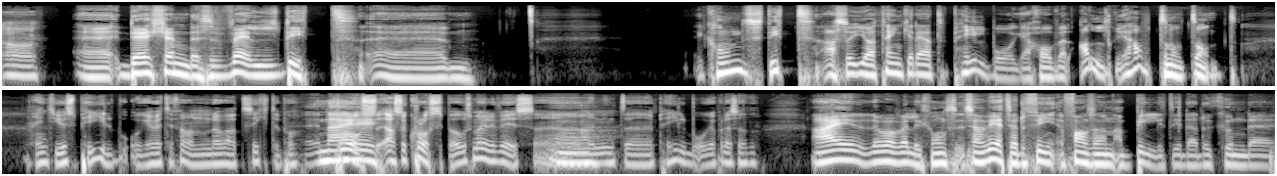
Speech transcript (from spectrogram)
Ja. Eh, det kändes väldigt ehm, konstigt. Alltså jag tänker det att pilbågar har väl aldrig haft något sånt. Nej, inte just pilbåge. Jag vet inte fan om det har varit sikte på. Eh, Nej, Cross, alltså crossbows möjligtvis, eh, Ja. men inte pilbåge på det sättet. nej, det var väldigt konstigt. Sen vet jag att det fanns en ability där du kunde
